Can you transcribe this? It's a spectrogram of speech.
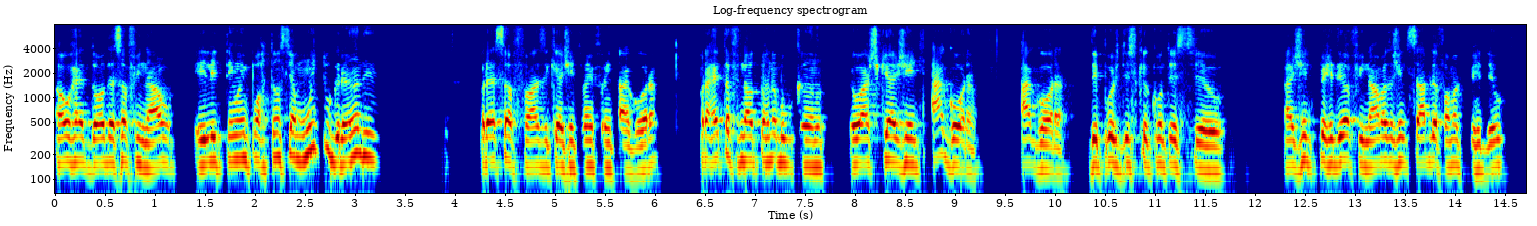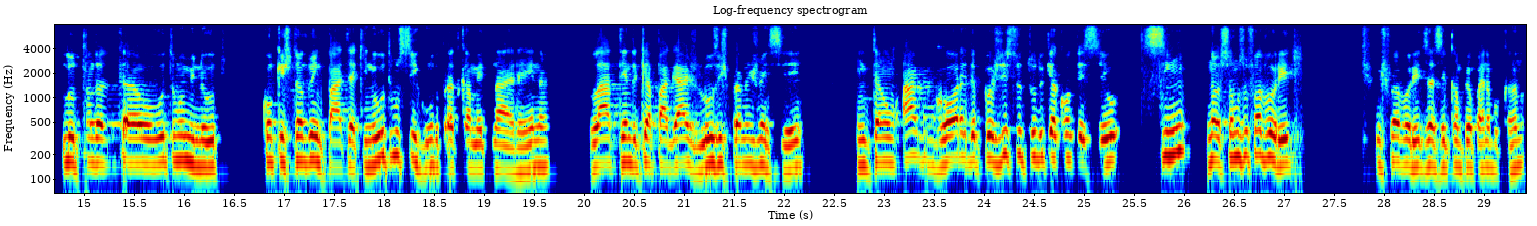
ao redor dessa final, ele tem uma importância muito grande para essa fase que a gente vai enfrentar agora, para a reta final do Pernambucano. Eu acho que a gente, agora, agora, depois disso que aconteceu, a gente perdeu a final, mas a gente sabe da forma que perdeu, lutando até o último minuto, conquistando o um empate aqui no último segundo, praticamente na arena, lá tendo que apagar as luzes para nos vencer. Então, agora, depois disso tudo que aconteceu, sim, nós somos os favoritos, os favoritos a ser campeão pernambucano.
